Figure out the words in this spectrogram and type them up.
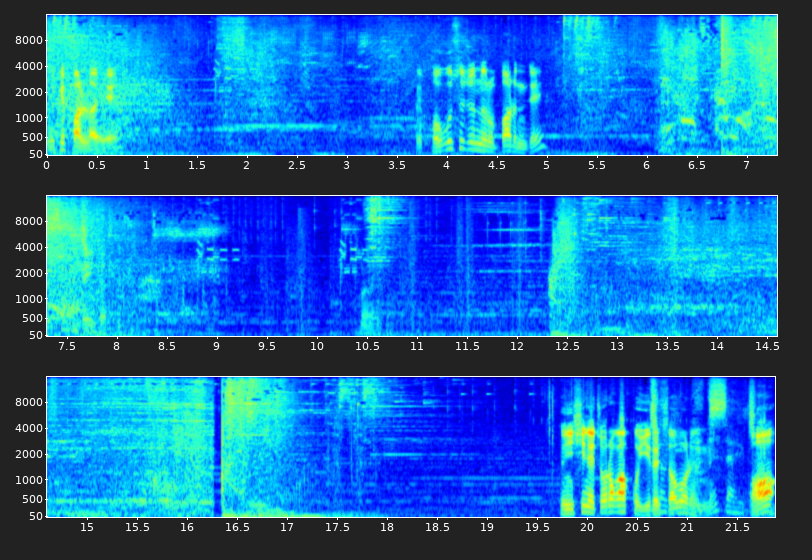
왜 이렇게 빨라 얘? 버그 수준으로 빠른데? 은신에 쫄아갖고 일을 써버렸네. 어?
